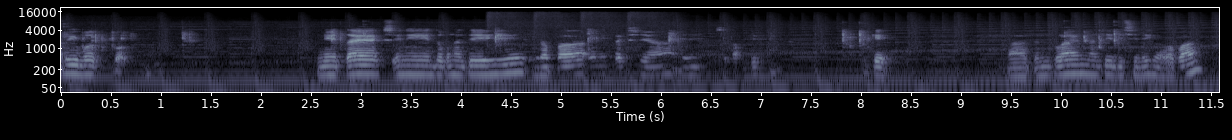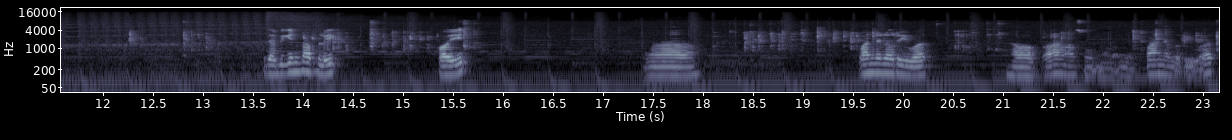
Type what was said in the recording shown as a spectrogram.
reward code ini teks ini untuk nanti berapa? Ini teksnya ini set aktif oke. Okay. button claim nanti di sini nggak apa-apa. Kita bikin public. Void. Uh, panel reward. Nggak apa-apa langsung namanya panel reward.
